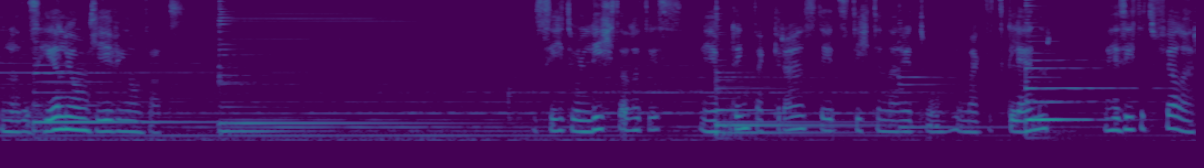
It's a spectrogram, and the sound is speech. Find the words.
zodat het heel je omgeving omvat. Je ziet hoe licht dat het is en je brengt dat kruis steeds dichter naar je toe. Je maakt het kleiner, maar je ziet het feller.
